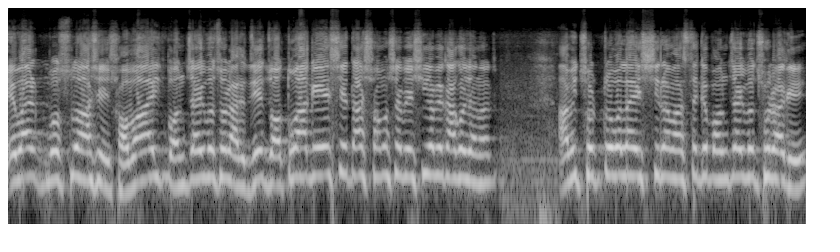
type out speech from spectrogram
এবার প্রশ্ন আসে, সবাই পঞ্চাশ বছর আগে, যে যত আগে এসে তার সমস্যা বেশি হবে কাগজ আনার। আমি ছোট্টবেলায় এসেছিলাম, আজ থেকে পঞ্চাশ বছর আগে।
